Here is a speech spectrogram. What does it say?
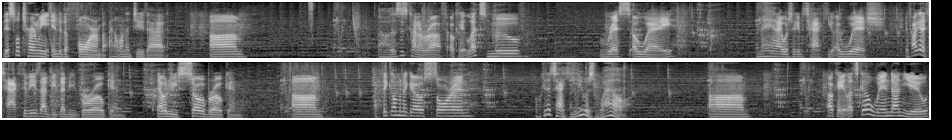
This will turn me into the form, but I don't want to do that. Um. Oh, this is kind of rough. Okay, let's move Rhys away. Man, I wish I could attack you. I wish. If I could attack through these, that'd be that'd be broken. That would be so broken. Um, I think I'm gonna go Soren. Oh, we can attack you as well. Um, okay, let's go Wind on you.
